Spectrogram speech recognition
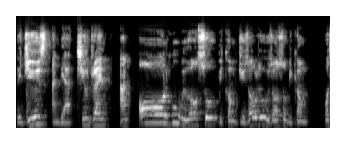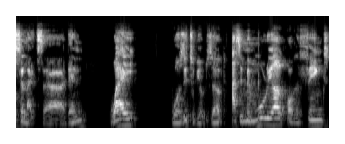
The Jews and their children and all who will also become Jews, all who will also become proselytes. Uh, then, why was it to be observed as a memorial of the things,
